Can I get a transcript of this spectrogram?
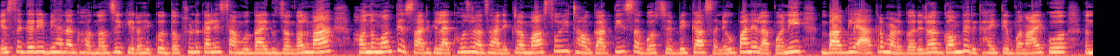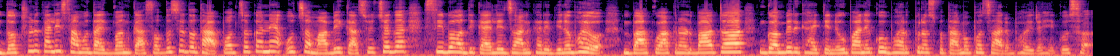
यसै बिहान घर नजिकै रहेको दक्षिणकाली सामुदायिक जंगलमा हनुमन्ते सार्कीलाई खोज्न जाने क्रममा सोही ठाउँका तीस वर्षीय विकास नेउपानेलाई पनि बाघले आक्रमण गरेर गम्भीर घाइते बनाएको दक्षिणकाली सामुदायिक वनका सदस्य तथा पञ्चकन्या उच्च माविका शिक्षक शिव अधिकारीले जानकारी दिनुभयो। बाघको आक्रमणबाट गम्भीर घाइते नेउपानेको भरतपुर अस्पतालमा उपचार भइरहेको छ।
